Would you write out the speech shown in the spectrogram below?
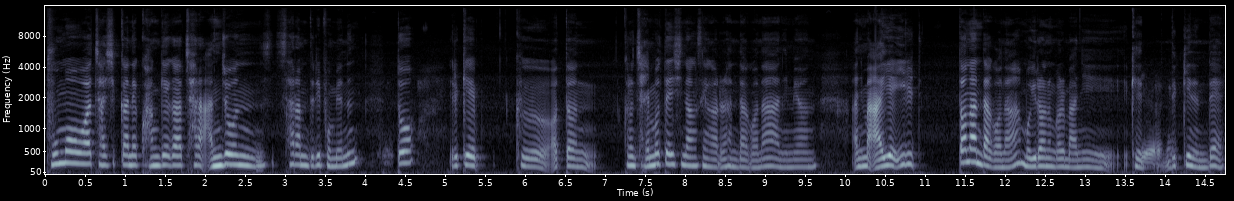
부모와 자식 간의 관계가 잘 안 좋은 사람들이 보면은 또 이렇게 그 어떤 그런 잘못된 신앙생활을 한다거나 아니면 아니면 아예 일 떠난다거나 뭐 이러는 걸 많이 이렇게 예. 느끼는데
